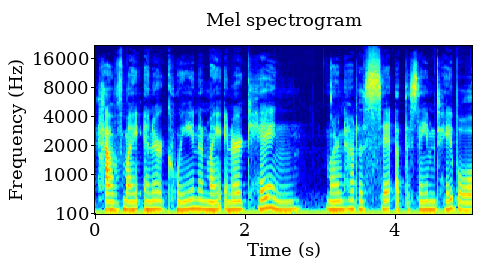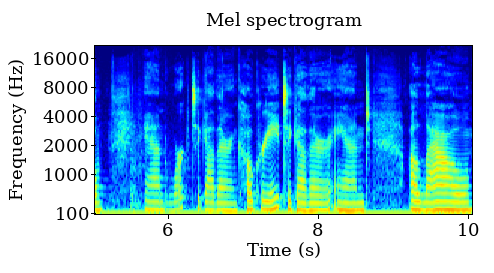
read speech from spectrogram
have my inner queen and my inner king learn how to sit at the same table and work together and co create together and allow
